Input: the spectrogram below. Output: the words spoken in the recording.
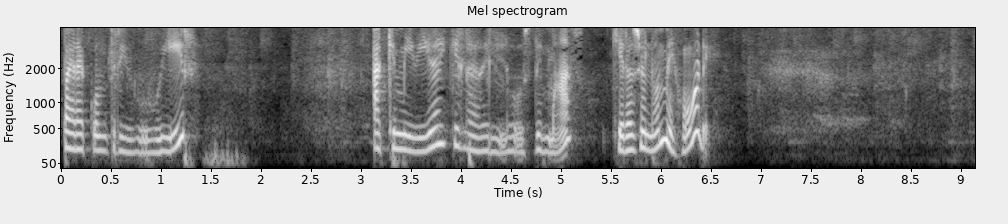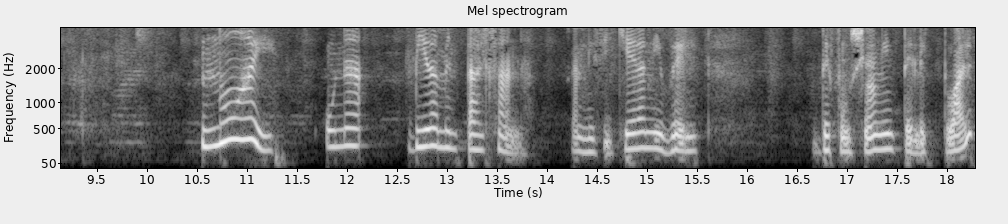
para contribuir a que mi vida y que la de los demás, quieras o no, mejore. No hay una vida mental sana, ni siquiera a nivel de función intelectual,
